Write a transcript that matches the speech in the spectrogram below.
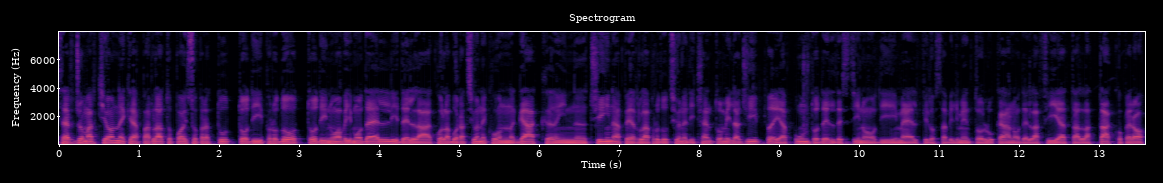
Sergio Marchionne che ha parlato poi soprattutto di prodotto, di nuovi modelli, della collaborazione con GAC in Cina per la produzione di 100.000 Jeep e appunto del destino di Melfi, lo stabilimento lucano della Fiat. All'attacco però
